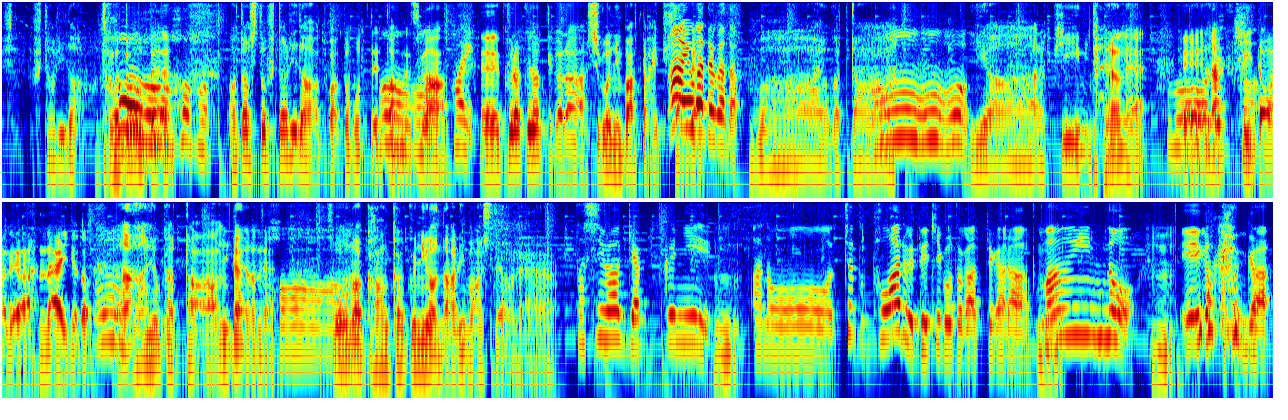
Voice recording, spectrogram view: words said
ひ2人だとかと思って、私と2人だとかと思ってたんですが、はい。えー暗くなってから45人バッと入ってきたんであよかったよかった。うわーよかったうんうんうんいやーラッキーみたいなね、えーラッキーとまではないけど、ん。ああよかったみたいなね。はあ。そんな感覚にはなりましたよね。私は逆に、うん。あのーちょっととある出来事があってから、うん。満員のうん。映画館が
